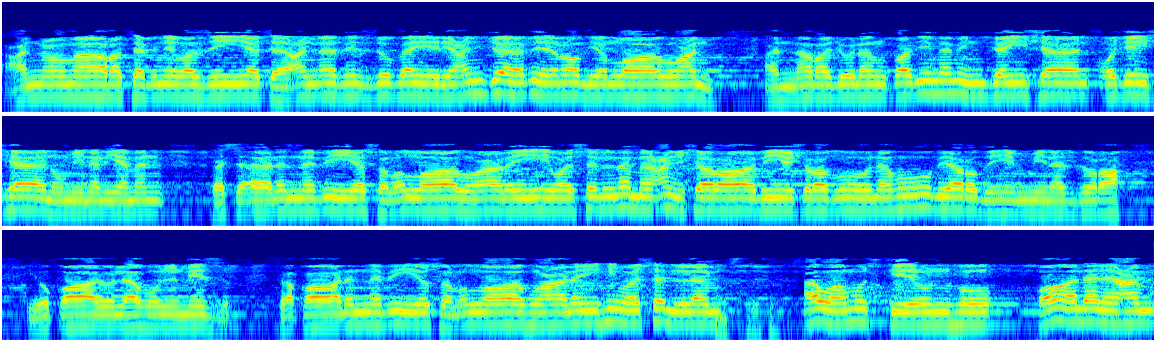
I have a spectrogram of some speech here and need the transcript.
عن عمارة بن غزية عن أبي الزبير عن جابر رضي الله عنه أن رجلا قدم من جيشان وجيشان من اليمن فسأل النبي صلى الله عليه وسلم عن شراب يشربونه بأرضهم من الذرة يقال له المزر. فقال النبي صلى الله عليه وسلم أو مسكر هو؟ قال نعم.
